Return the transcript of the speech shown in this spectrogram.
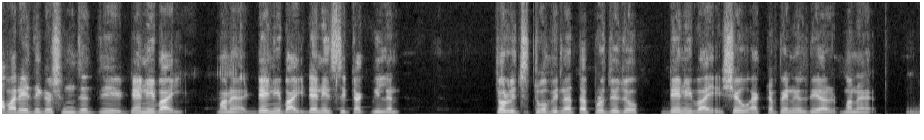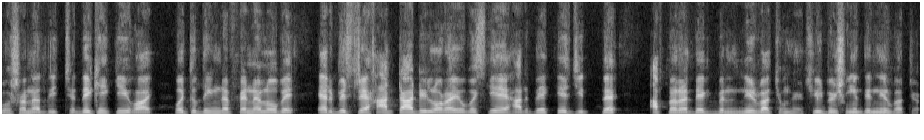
আবার এদিকে শুনতেছি ডেনি বাই মানে ডেনি বাই, ডেনি সিটাক দিলেন। চলচ্চিত্র অভিনেতা, প্রযোজক ডেনি বাই, সেও একটা প্যানেল দেওয়ার মানে ঘোষণা দিচ্ছে। দেখি কি হয়। হয়তো তিনটা প্যানেল হবে। এর ভিতরে হাড্ডাহাড্ডি লড়াই হবে। কে হারবে কে জিতবে আপনারা দেখবেন নির্বাচনে শিল্পী সমিতির নির্বাচন।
